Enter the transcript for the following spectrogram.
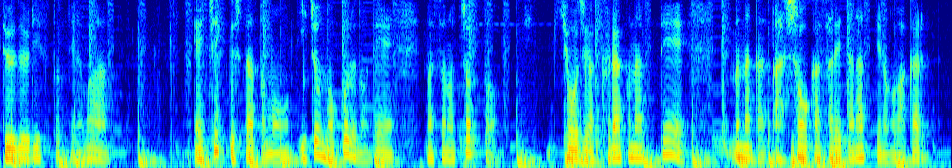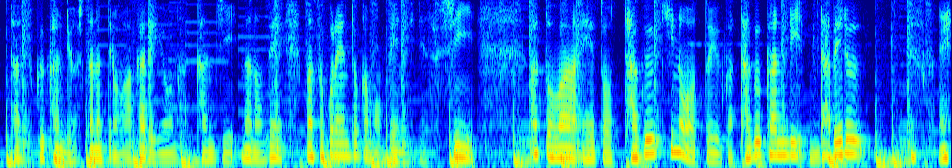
ToDo リストっていうのはえチェックした後も一応残るので、まあ、そのちょっと表示が暗くなって、まあ、なんかあ消化されたなっていうのが分かる。タスク完了したなっていうのが分かるような感じなので、まあ、そこら辺とかも便利ですしあとは、えーと、タグ機能というかタグ管理ラベルですかね。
